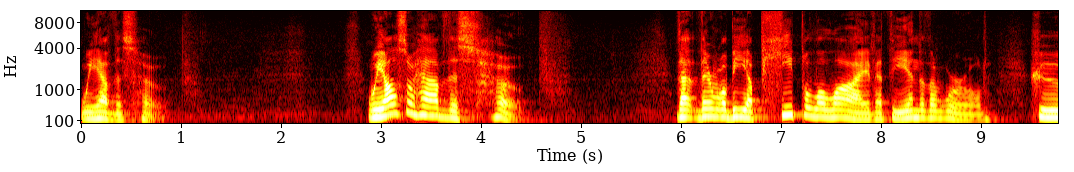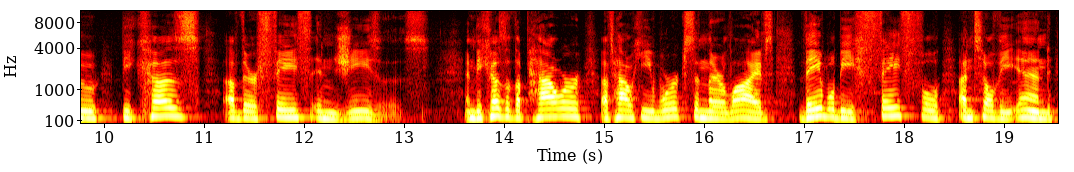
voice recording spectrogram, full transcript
We have this hope. We also have this hope that there will be a people alive at the end of the world who, because of their faith in Jesus, and because of the power of how he works in their lives, they will be faithful until the end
